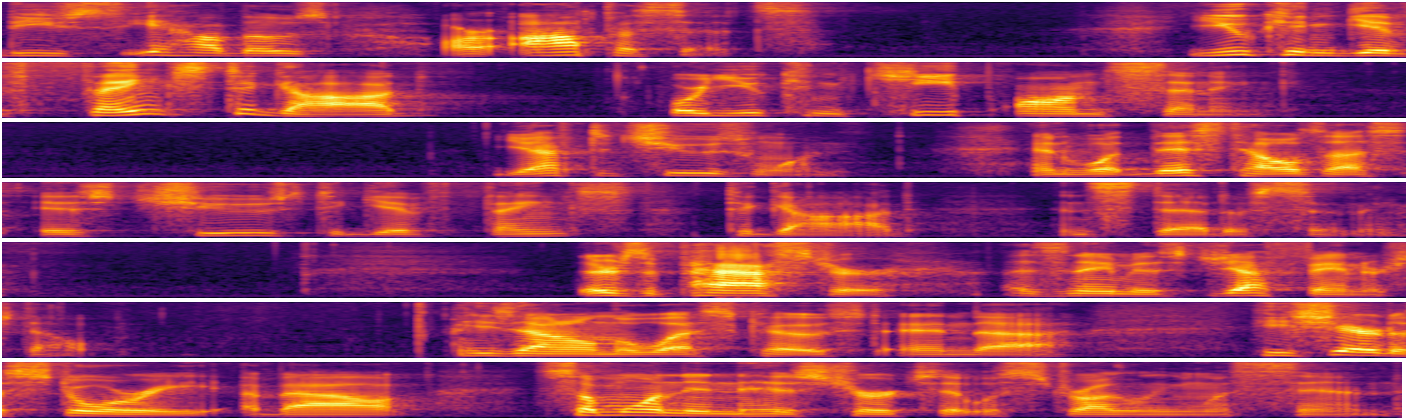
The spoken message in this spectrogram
Do you see how those are opposites? You can give thanks to God or you can keep on sinning. You have to choose one. And what this tells us is choose to give thanks to God instead of sinning. There's a pastor, his name is Jeff Vanderstelt. He's out on the West Coast, and uh, he shared a story about someone in his church that was struggling with sin.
